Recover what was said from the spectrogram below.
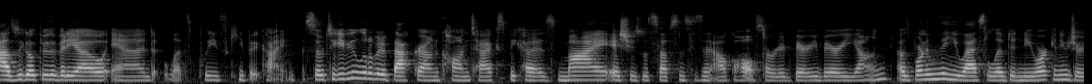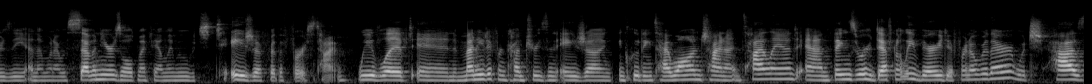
as we go through the video and let's please keep it kind. So to give you a little bit of background context, because my issues with substances and alcohol started very, very young. I was born in the US, lived in New York and New Jersey, and then when I was seven years old, my family moved to Asia for the first time. We've lived in many different countries in Asia, including Taiwan, China, and Thailand, and things were definitely very different over there, which has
